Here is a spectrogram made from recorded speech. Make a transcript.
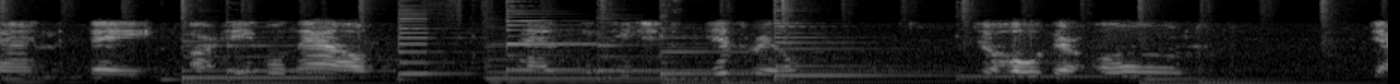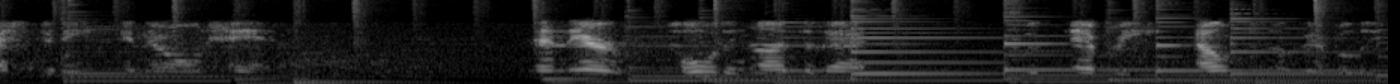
And they are able now, as the nation of Israel, to hold their own destiny in their own hands. And they're holding on to that with every ounce of their belief,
